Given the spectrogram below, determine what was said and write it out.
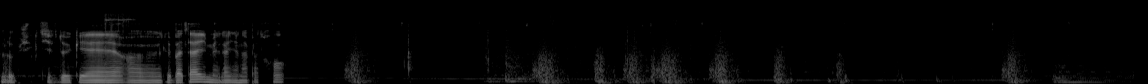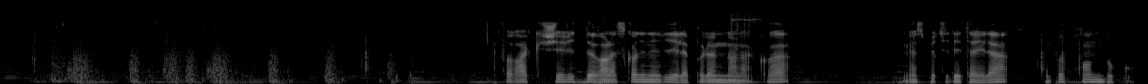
L'objectif de guerre, euh, les batailles, mais là, il n'y en a pas trop. Faudra que j'évite d'avoir la Scandinavie et la Pologne dans la quoi. Mais à ce petit détail là, on peut prendre beaucoup.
